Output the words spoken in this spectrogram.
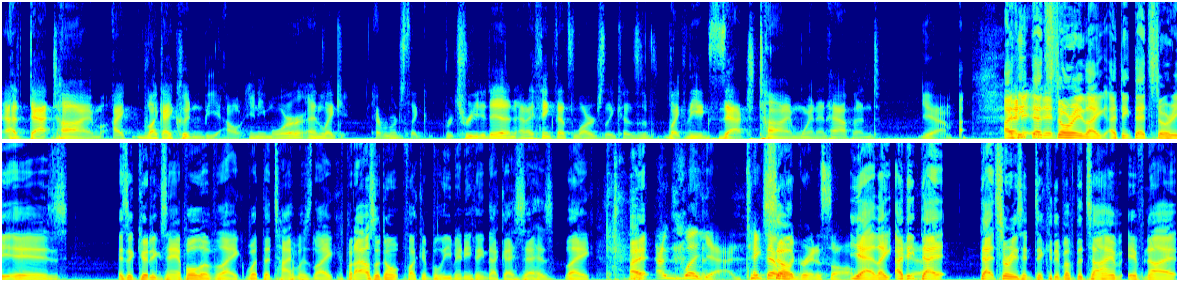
at that time I like I couldn't be out anymore, and like everyone just like retreated in, and I think that's largely because of like the exact time when it happened. Yeah. I And think it- that it- story, like, I think that story is is a good example of like what the time was like. But I also don't fucking believe anything that guy says. Like, I I, well, yeah, take that So- with a grain of salt. yeah, like I think Yeah. that that story is indicative of the time, if not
